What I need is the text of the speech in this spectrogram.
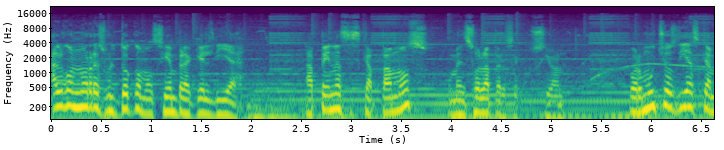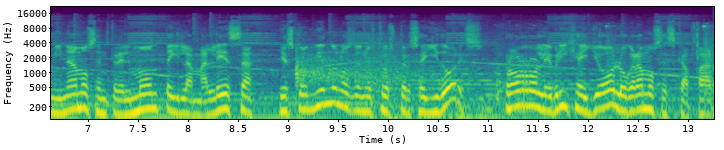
Algo no resultó como siempre aquel día. Apenas escapamos, comenzó la persecución. Por muchos días caminamos entre el monte y la maleza, escondiéndonos de nuestros perseguidores. Rorro, Lebrija y yo logramos escapar,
